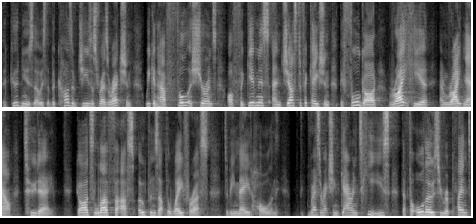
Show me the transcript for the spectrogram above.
The good news, though, is that because of Jesus' resurrection, we can have full assurance of forgiveness and justification before God right here and right now, today. God's love for us opens up the way for us to be made whole. And the resurrection guarantees that for all those who repent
